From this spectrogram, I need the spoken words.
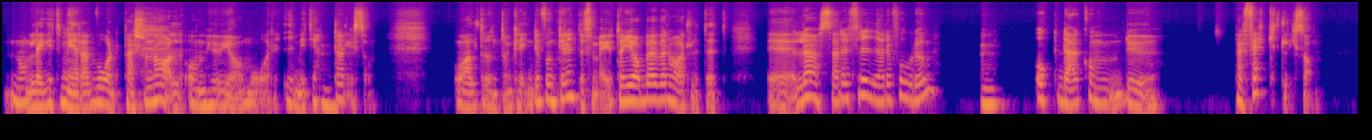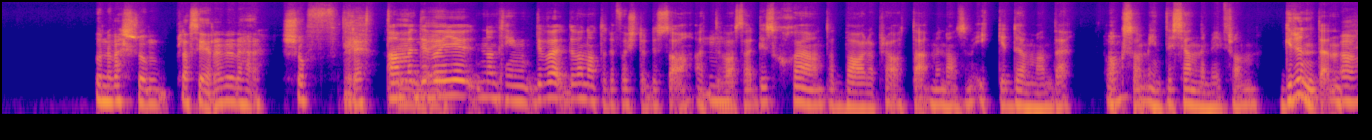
någon legitimerad vårdpersonal om hur jag mår i mitt hjärta. Mm. Liksom. Och allt runt omkring. Det funkar inte för mig. Utan jag behöver ha ett litet eh, lösare, friare forum. Mm. Och där kom du perfekt. liksom universum placerade det här tjoff rätt Ja, men det var ju någonting, det var, det var något av det första du sa. Att mm. det var så här, det är så skönt att bara prata med någon som är icke-dömande ja. och som inte känner mig från grunden. Ja.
